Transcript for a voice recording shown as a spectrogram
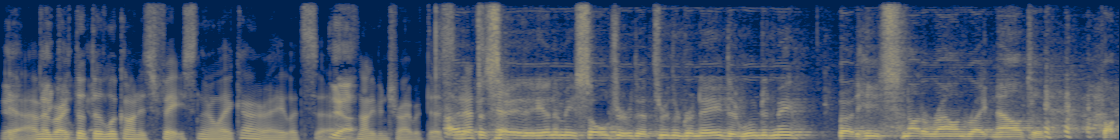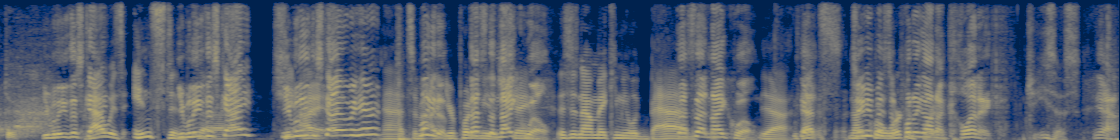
Yeah, yeah. I I remember I killed the the, the look on his face, and they're like, "All right, let's, uh, Yeah. let's not even try with this." I'd and have to that's Ted. say the enemy soldier that threw the grenade that wounded me but he's not around right now to talk to. You believe this guy? That was instant. You believe this uh, guy? You believe this guy over here? Nah, it's Look at him. You're putting That's me the to shame. NyQuil. This is now making me look bad. That's that NyQuil. Yeah, that's Jamie NyQuil Benson putting on you. a clinic. Jesus. Yeah.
